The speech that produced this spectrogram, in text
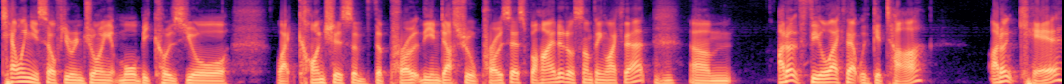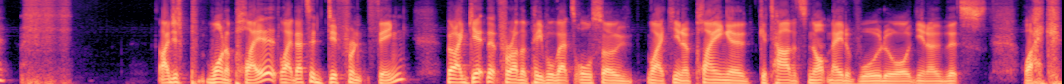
telling yourself you're enjoying it more because you're like conscious of the pro the industrial process behind it or something like that. Mm-hmm. Um, I don't feel like that with guitar. I don't care. I just want to play it. Like that's a different thing. But I get that for other people, that's also like, you know, playing a guitar that's not made of wood or, you know, that's like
